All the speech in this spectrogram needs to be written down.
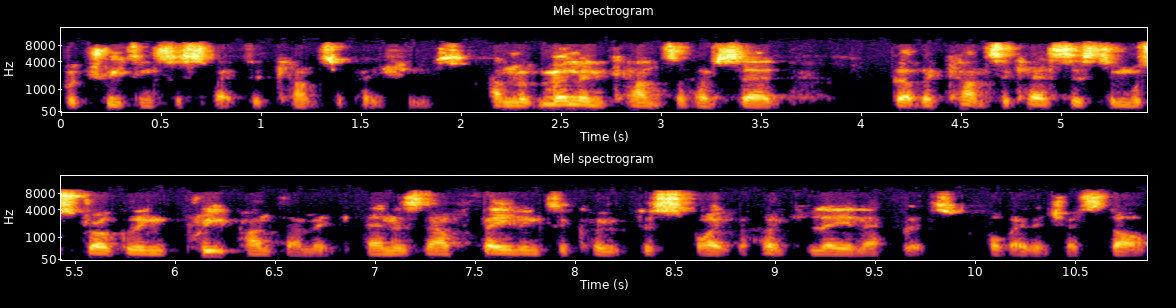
for treating suspected cancer patients. And Macmillan Cancer have said that the cancer care system was struggling pre-pandemic and is now failing to cope despite the Herculean efforts of NHS staff.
